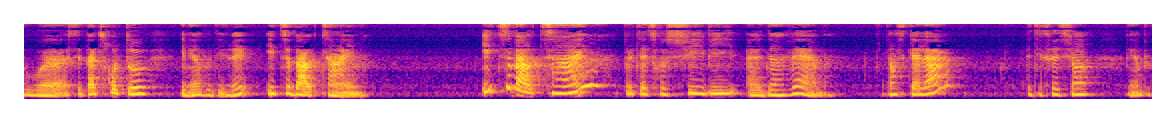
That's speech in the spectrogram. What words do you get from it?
ou euh, c'est pas trop tôt, eh bien vous direz it's about time. It's about time peut être suivi euh, d'un verbe. Dans ce cas-là, cette expression est un peu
